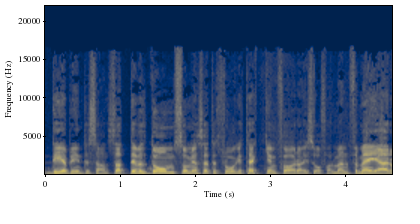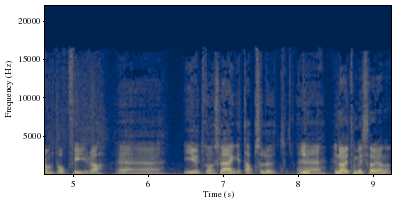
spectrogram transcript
det blir intressant. Så att det är väl de som jag sätter ett frågetecken för i så fall. Men för mig är de topp fyra eh, i utgångsläget, absolut. Eh, United missar igen.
